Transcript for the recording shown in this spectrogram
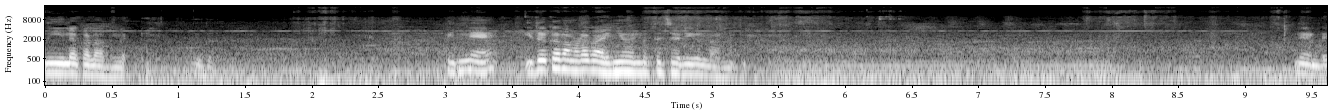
നീല കളറിൽ ഇത്. പിന്നെ ഇതൊക്കെ നമ്മുടെ കഴിഞ്ഞ കൊല്ലത്തെ ചെടികളാണ്. ഇതുണ്ട്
